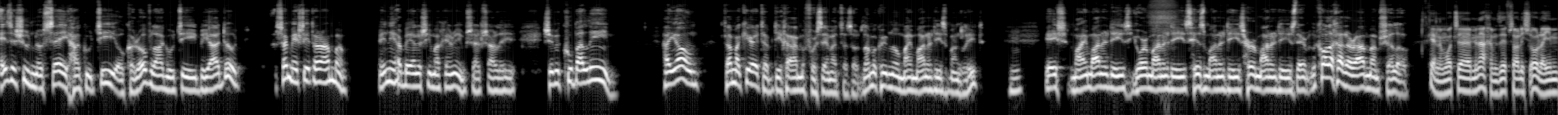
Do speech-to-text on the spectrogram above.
איזשהו נושא הגותי או קרוב להגותי ביהדות, שם יש לי את הרמב"ם. אין לי הרבה אנשים אחרים שאפשר ל... שמקובלים. היום, אתה מכיר את הבדיחה המפורסמת הזאת, למה קוראים לו מימונדיס באנגלית? יש מימונדיס, your מונדיס, his מונדיס, her מונדיס, לכל אחד הרמב"ם שלו. כן, למרות שמנחם, זה אפשר לשאול, האם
